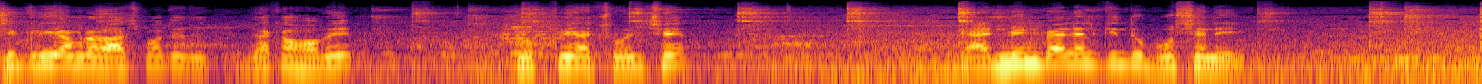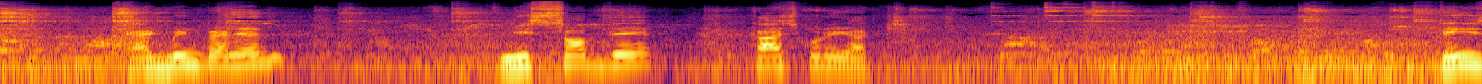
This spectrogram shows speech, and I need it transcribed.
শীঘ্রই আমরা রাজপথে দেখা হবে। প্রক্রিয়া চলছে। অ্যাডমিন প্যানেল কিন্তু বসে নেই। অ্যাডমিন প্যানেল নিঃশব্দে কাজ করে যাচ্ছে। তেইশ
